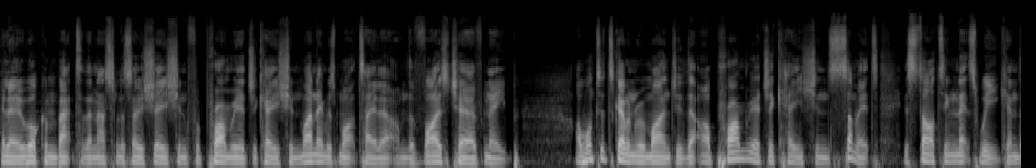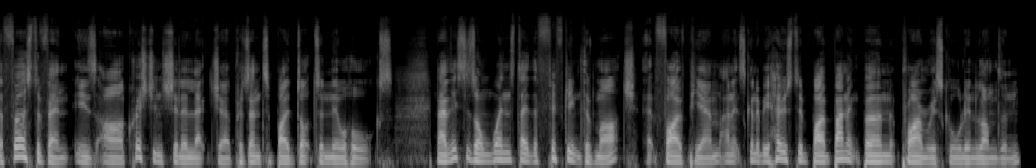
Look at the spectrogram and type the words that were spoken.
Hello, welcome back to the National Association for Primary Education. My name is Mark Taylor, I'm the Vice Chair of NAPE. I wanted to go and remind you that our Primary Education Summit is starting next week, and the first event is our Christian Schiller lecture presented by Dr. Neil Hawkes. Now, this is on Wednesday, the 15th of March at 5 pm, and it's going to be hosted by Bannockburn Primary School in London.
